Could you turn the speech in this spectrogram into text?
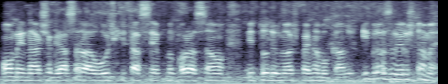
uma homenagem a Graça Araújo, que está sempre no coração de todos nós pernambucanos e brasileiros também.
